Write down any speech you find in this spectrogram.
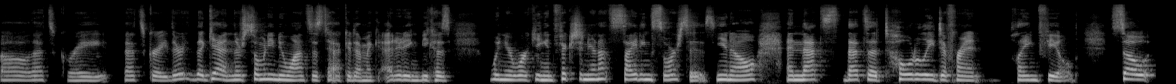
Oh, that's great. That's great. There again, there's so many nuances to academic editing because when you're working in fiction, you're not citing sources, you know, and that's that's a totally different playing field. So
